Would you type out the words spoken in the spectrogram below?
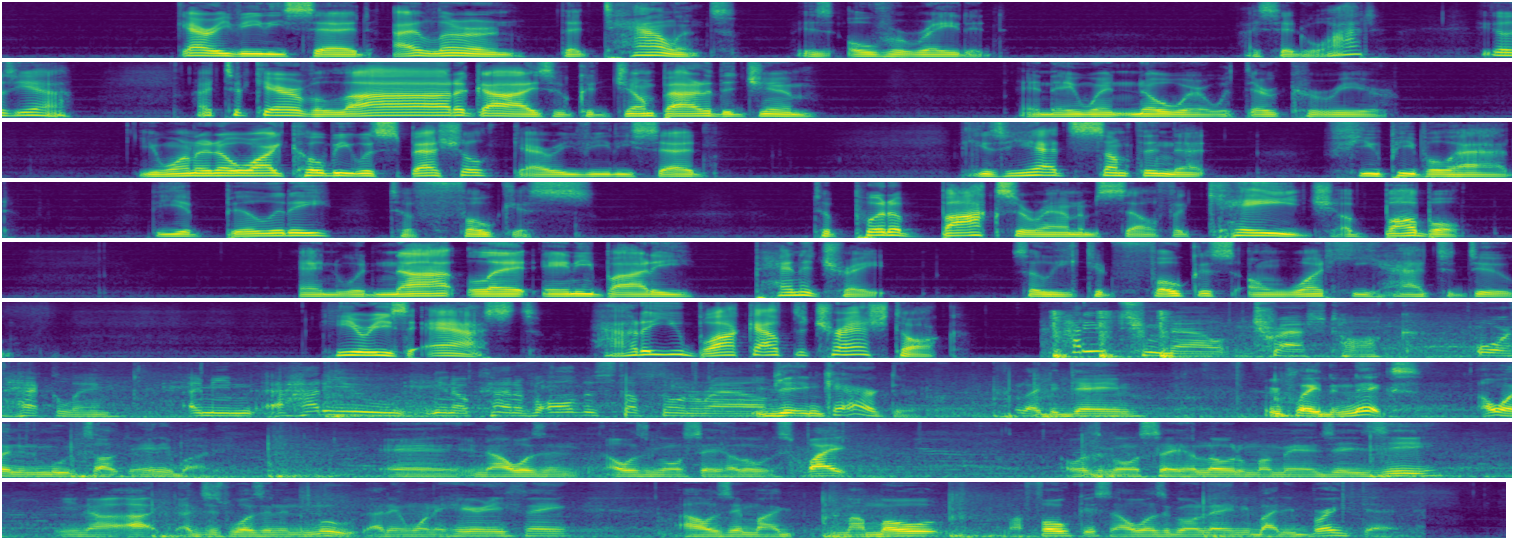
Gary Vitti said, I learned that talent is overrated. I said, What? He goes, Yeah. I took care of a lot of guys who could jump out of the gym, and they went nowhere with their career. You want to know why Kobe was special? Gary Vitti said. Because he had something that few people had the ability to focus, to put a box around himself, a cage, a bubble, and would not let anybody penetrate so he could focus on what he had to do. Here he's asked, How do you block out the trash talk? how do you tune out trash talk or heckling? I mean, how do you, you know, kind of all this stuff going around? you get in character. Like the game, we played the Knicks. I wasn't in the mood to talk to anybody, and you know I wasn't. I wasn't gonna say hello to Spike. I wasn't gonna say hello to my man Jay Z. You know, I, I just wasn't in the mood. I didn't want to hear anything. I was in my my mode, my focus. I wasn't gonna let anybody break that.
